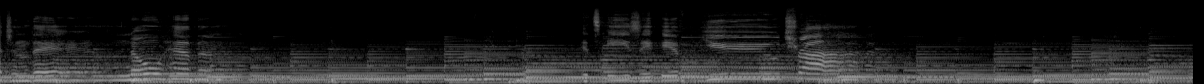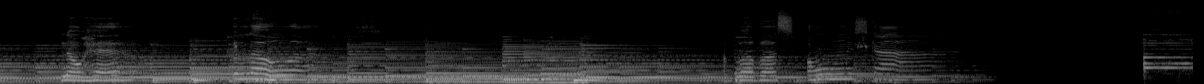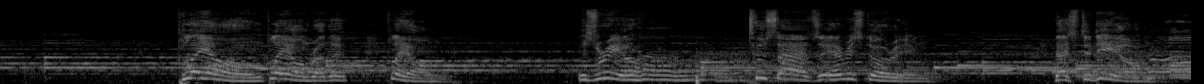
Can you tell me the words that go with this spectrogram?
imagine there's no heaven. It's easy if you try. No hell below us. Above us, only sky. Play on, play on, brother. Play on. It's real. Two sides to every story. That's the deal.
